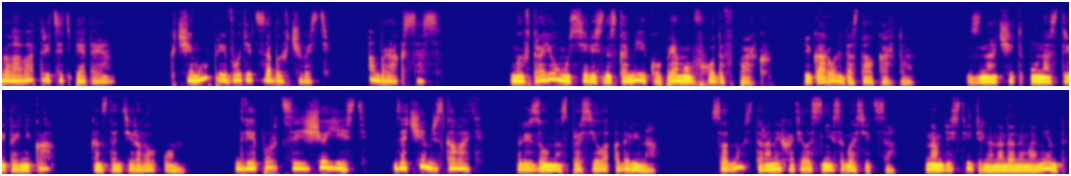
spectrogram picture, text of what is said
Глава 35. К чему приводит забывчивость? Абраксас. Мы втроем уселись на скамейку прямо у входа в парк, и король достал карту. «Значит, у нас три тайника?» — константировал он. «Две порции еще есть. Зачем рисковать?» — резонно спросила Аделина. С одной стороны, хотелось с ней согласиться. Нам действительно на данный момент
